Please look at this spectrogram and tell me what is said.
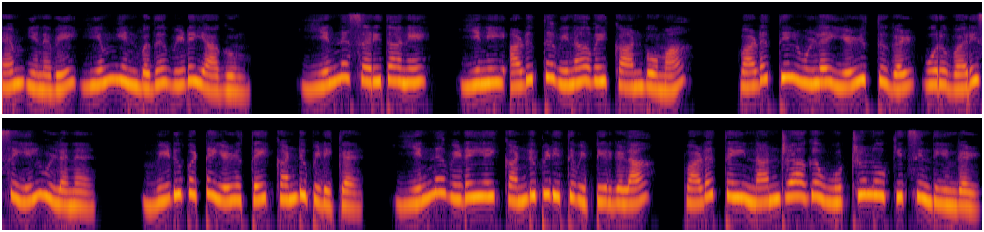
எம் எனவே எம் என்பது விடையாகும். என்ன சரிதானே? இனி அடுத்த வினாவை காண்போமா? படத்தில் உள்ள எழுத்துகள் ஒரு வரிசையில் உள்ளன. விடுபட்ட எழுத்தை கண்டுபிடிக்க. என்ன விடையை கண்டுபிடித்து விட்டீர்களா? படத்தை நன்றாக உற்றுநோக்கிச் சிந்தியுங்கள்.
